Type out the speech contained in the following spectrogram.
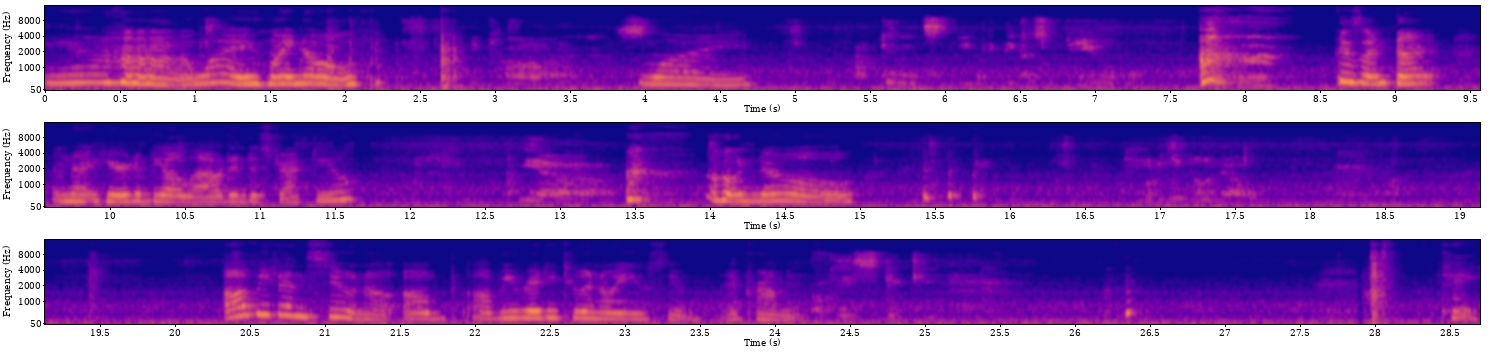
Yeah, why? Why no? because Why? Getting sleepy because of you. Because I'm not, I'm not here to be all loud and distract you. Yeah. oh no. What do you know now? I'll be done soon. I'll, I'll I'll be ready to annoy you soon. I promise. Okay, Stinky. Okay,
